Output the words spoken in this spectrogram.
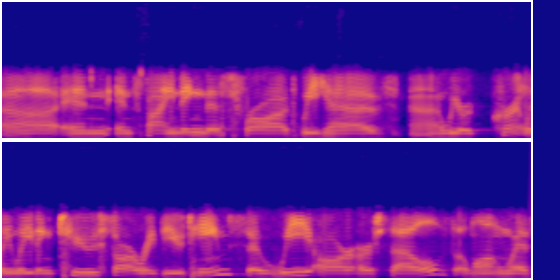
Uh, in, in finding this fraud. We have uh, we are currently leading two star review teams, so we are ourselves, along with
